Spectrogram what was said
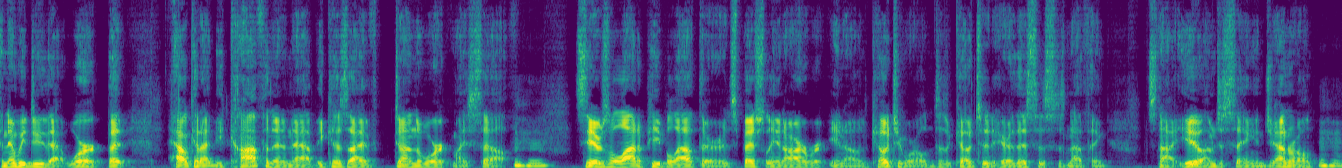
And then we do that work. But how can I be confident in that? Because I've done the work myself. Mm-hmm. See, there's a lot of people out there, especially in our, you know, coaching world. And to the coach that hear this, this is nothing. It's not you. I'm just saying in general, Mm-hmm.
